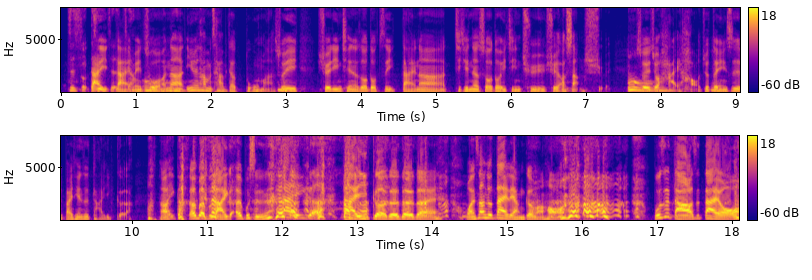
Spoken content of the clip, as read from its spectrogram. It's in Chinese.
自己带自己带，没错。嗯、那因为他们差比较多嘛，所以学龄前的时候都自己带。那姐姐那时候都已经去学校上学。所以就还好，就等于是白天是打一个啦，打一个，呃，不，不打一个，哎，不是。带一个，带一个，对对对，晚上就带两个嘛，哈，不是打，是带哦。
